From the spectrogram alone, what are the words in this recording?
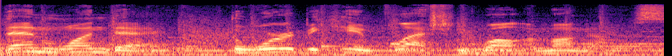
Then one day, the Word became flesh and dwelt among us.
